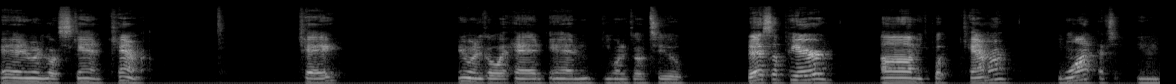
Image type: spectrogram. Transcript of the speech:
and you want to go scan camera. Okay. You want to go ahead and you want to go to this up here. Um, you can put camera. You want that's you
